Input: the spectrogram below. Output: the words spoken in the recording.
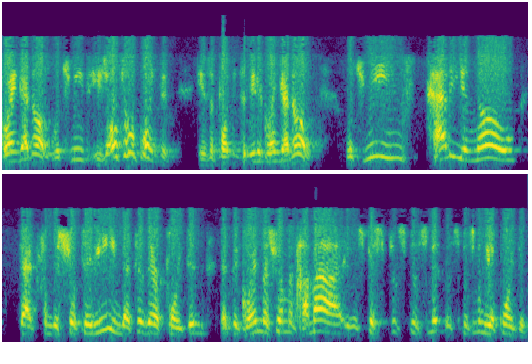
Kohen Gadol, which means he's also appointed. He's appointed to be the Kohen Gadol, which means how do you know that from the Shoterim that they're appointed, that the Kohen Mashram and Hama is specifically appointed.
